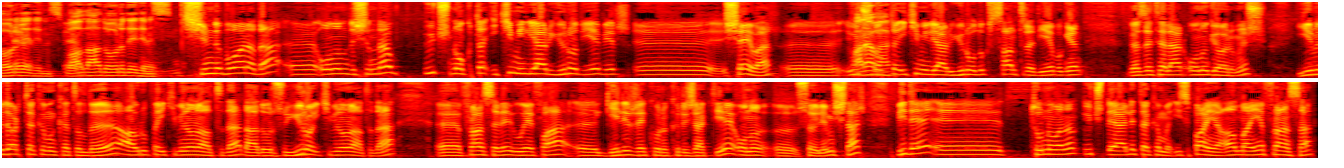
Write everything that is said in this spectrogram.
Doğru dediniz. Vallahi doğru dediniz. Şimdi bu arada e, onun dışında 3.2 milyar euro diye bir e, şey var. E, Para var. 3.2 milyar euroluk Santra diye bugün gazeteler onu görmüş. 24 takımın katıldığı Avrupa 2016'da daha doğrusu Euro 2016'da e, Fransa ve UEFA e, gelir rekoru kıracak diye onu e, söylemişler. Bir de e, turnuvanın 3 değerli takımı İspanya, Almanya, Fransa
